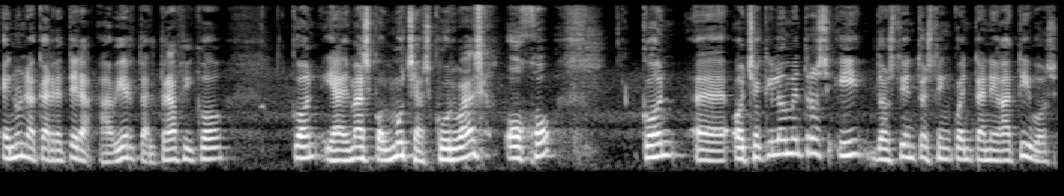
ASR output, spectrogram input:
en una carretera abierta al tráfico con, y además con muchas curvas, ojo, con 8 eh, kilómetros y 250 negativos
